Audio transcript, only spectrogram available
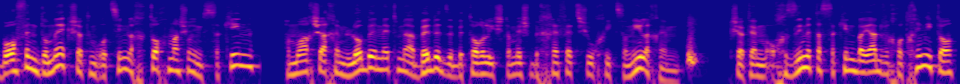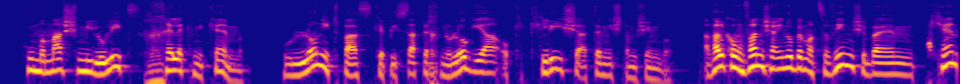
באופן דומה, כשאתם רוצים לחתוך משהו עם סכין, המוח שלכם לא באמת מאבד את זה בתור להשתמש בחפץ שהוא חיצוני לכם. כשאתם אוחזים את הסכין ביד וחותכים איתו, הוא ממש מילולית חלק מכם. הוא לא נתפס כפיסת טכנולוגיה או ככלי שאתם משתמשים בו. אבל כמובן שהיינו במצבים שבהם כן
